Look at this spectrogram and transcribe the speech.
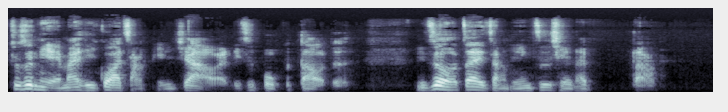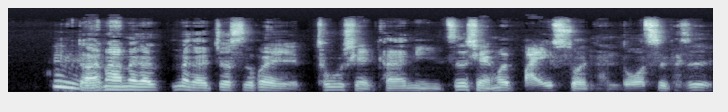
就是你 MIT 挂涨停价你是博不到的，你只有在涨停之前才。嗯，对啊，那那个那个就是会凸显，可能你之前会白损很多次，可是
